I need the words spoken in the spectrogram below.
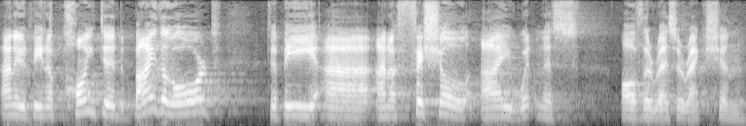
and who had been appointed by the Lord to be uh, an official eyewitness of the resurrection.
